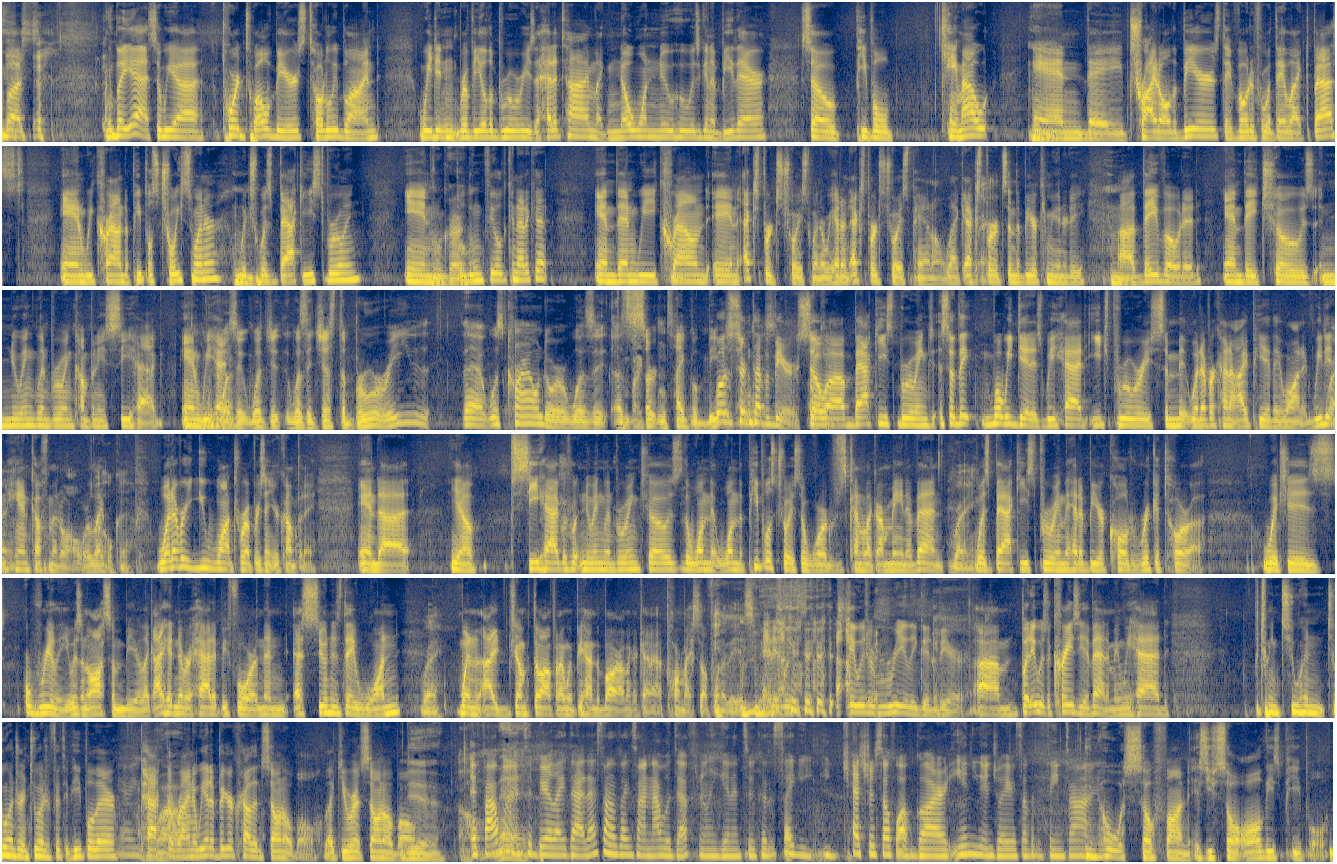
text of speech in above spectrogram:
but but yeah, so we uh, poured 12 beers, totally blind. We didn't reveal the breweries ahead of time. Like no one knew who was going to be there. So people came out Mm-hmm. and they tried all the beers. They voted for what they liked best, and we crowned a People's Choice winner, which was Back East Brewing in Mm. Okay. Bloomfield, Connecticut. And then we crowned an experts choice winner. We had an experts choice panel, like experts in the beer community. Uh, they voted, and they chose New England Brewing Company's Sea Hag. And we had was it was it was it just the brewery that was crowned, or was it a certain type of beer? Well, it's a certain type of beer. So Okay. uh, Back East Brewing. So they what we did is we had each brewery submit whatever kind of IPA they wanted. We didn't Right. handcuff them at all. We're like, Okay. whatever you want to represent your company, and uh, you know. Sea Hag was what New England Brewing chose. The one that won the People's Choice Award, which was kind of like our main event, Right. was Back East Brewing. They had a beer called Ricatora, which is really it was an awesome beer. Like I had never had it before, and then as soon as they won, Right. when I jumped off and I went behind the bar, I'm like, I gotta pour myself one of these. And it was it was a really good beer. Um, but it was a crazy event. I mean, we had between 200, 200 and 250 people there. Yeah, you- Packed the Rhino. We had a bigger crowd than Sono Bowl. Like you were at Sono Bowl. Yeah. if I went man. into beer like that, that sounds like something I would definitely get into because it's like you, you catch yourself off guard and you enjoy yourself at the same time. You know what was so fun is you saw all these people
